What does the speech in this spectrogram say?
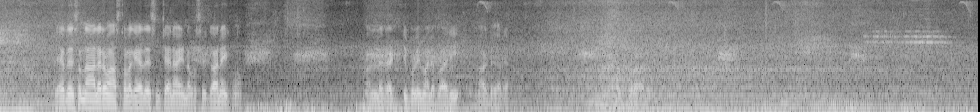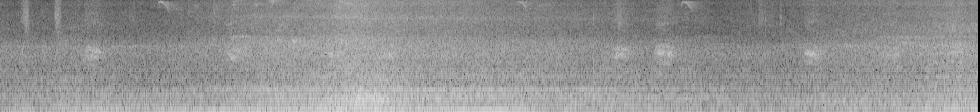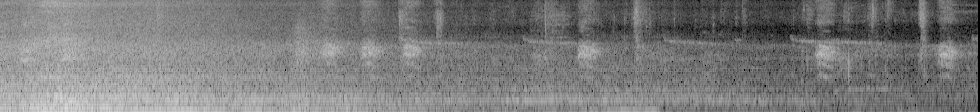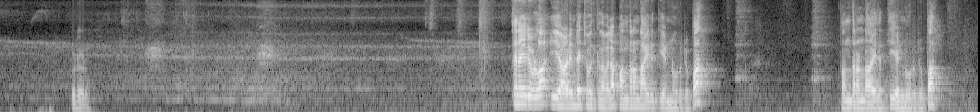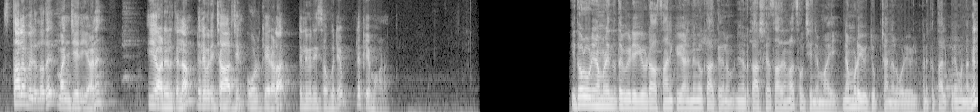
ഏകദേശം നാലര മാസത്തോളൊക്കെ ഏകദേശം ചെനായിട്ടുണ്ട് പ്രസവിക്കാനായിക്കണം നല്ലൊരു അടിപൊളി മലബാരി ആട് കറിയാം സൂപ്പർ വിടും വിടും ചെന്നൈയിലുള്ള ഈ ആടിന്റെ ചോദിക്കുന്ന വില പന്ത്രണ്ടായിരത്തി എണ്ണൂറ് രൂപ. പന്ത്രണ്ടായിരത്തി എണ്ണൂറ് രൂപ. സ്ഥലം വരുന്നത് മഞ്ചേരിയാണ്. ഈ ആടുകൾക്കെല്ലാം ഡെലിവറി ചാർജിൽ ഓൾ കേരള ഡെലിവറി സൗകര്യം ലഭ്യമാണ്. ഇതോടുകൂടി നമ്മുടെ ഇന്നത്തെ വീഡിയോ ഇവിടെ അവസാനിക്കുകയാണ്. നിങ്ങൾക്ക് ആക്കുന്നതിനും നിങ്ങളുടെ കാർഷിക സാധനങ്ങൾ സൗജന്യമായി നമ്മുടെ യൂട്യൂബ് ചാനൽ വഴി വിൽപ്പനക്ക് താല്പര്യമുണ്ടെങ്കിൽ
